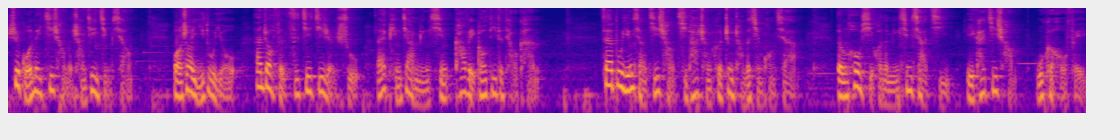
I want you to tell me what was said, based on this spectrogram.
是国内机场的常见景象。网上一度有按照粉丝接机人数来评价明星咖位高低的调侃。在不影响机场其他乘客正常的情况下，等候喜欢的明星下机离开机场无可厚非。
